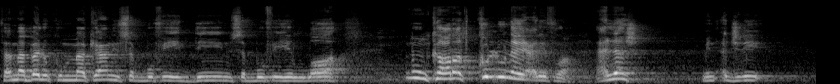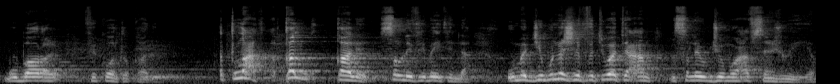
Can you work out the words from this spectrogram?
فما بالكم مكان يسب فيه الدين يسب فيه الله؟ منكرات كلنا يعرفها. علاش؟ من أجل مباراة في كرة القدم. طلعت أقل قليل صلي في بيت الله. وما تجيبوناش الفتوى تاع نصليو الجمعة في سان جوية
